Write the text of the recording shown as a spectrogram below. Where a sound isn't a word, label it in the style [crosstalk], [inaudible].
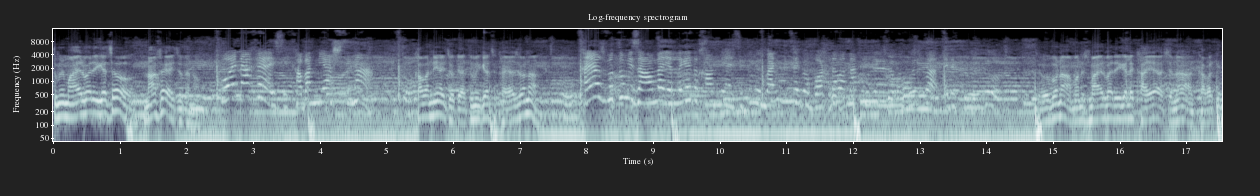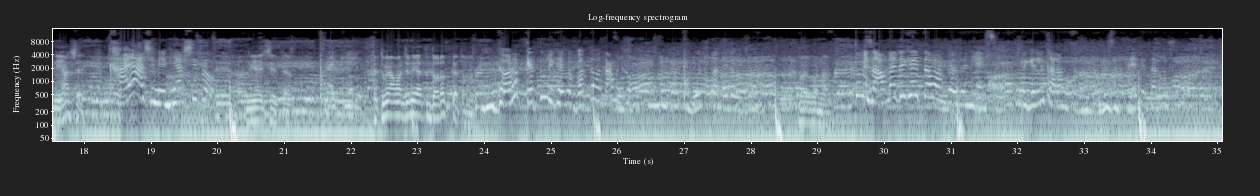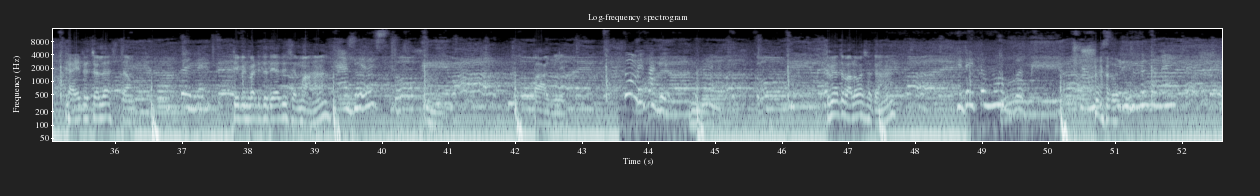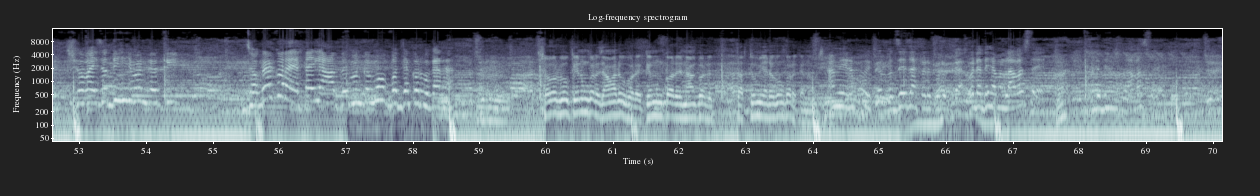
তুমি মায়ের বাড়ি গেছো? না খেয়ে আইছো কেন? কই না খেয়ে আইছি? খাবার নিয়ে আসছি না। খাবার নিয়ে আইছো কে? তুমি গেছো খাই আসবে না? খাই আসব তুমি যাও না এর লেগে তো খাওয়ান নিয়ে আইছি। তুমি বাড়িতে থেকে বর্তা বা না করে বুঝবা এটা কি হইব? না মানুষ মায়ের বাড়ি গেলে খাইয়ে আসে না খাবার কি নিয়ে আসে? খায় আসিনি নিয়ে আসছি তো। নিয়ে আসি তো। তুমি আমার জন্য এত দরদ কে তোমার? ধরো কে? তুমি খাইবে বর্তা বা মন করে বুঝবা যাও তো নিয়ে আইছি। তুমি গেলে তারা দুজন খাইতে খাইতে চলে আসতাম। টিফিন বাটিতে দিয়ে দিছে মা হ্যাঁ? হ্যাঁ দিয়ে দিচ্ছি পাগলি। তুমি পাগে তুমি এত ভালোবাসো তো হ্যাঁ? এটাই তো মোহব্বত। [laughs] সবাই যদি করে কি ঝগড়া করে তাইলে মন করে মোহব্বত যা করব কারা? সবার বউ কেমন করে? জামার উপরে কেমন করে না করে? তার তুমি এরকম করো কেন? আমি এরকম করব যে যা করে ওটা দেখে আমার লাভ আছে। হ্যাঁ? ওটা দেখে আমার লাভ আছে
